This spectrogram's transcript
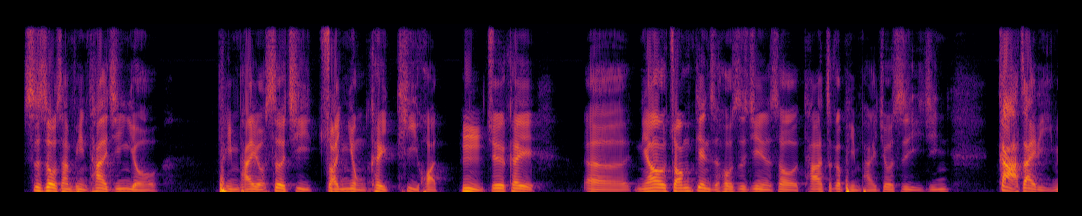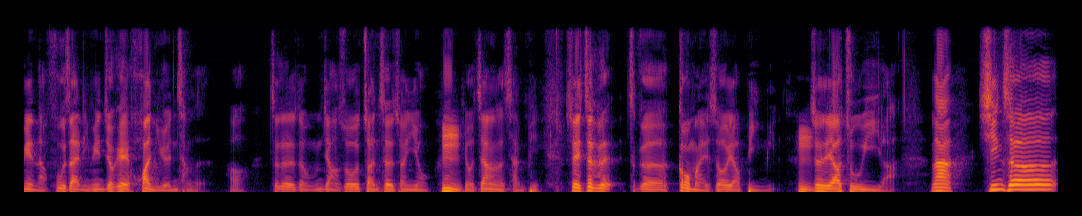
市售产品它已经有品牌有设计专用可以替换，嗯，就是可以呃，你要装电子后视镜的时候，它这个品牌就是已经尬在里面了，附在里面就可以换原厂的。好，这个我们讲说专车专用，嗯，有这样的产品，所以这个这个购买的时候要避免。嗯，就是要注意啦。那新车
